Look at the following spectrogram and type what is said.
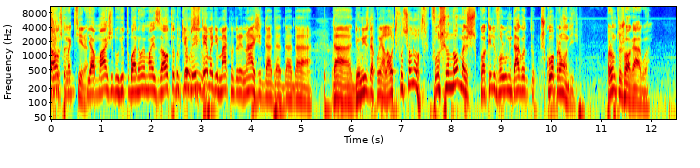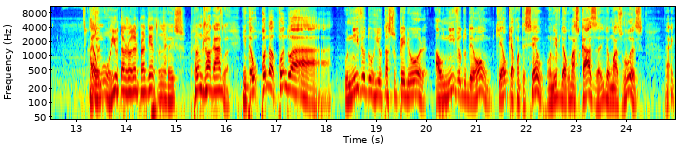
altura, alta. É que tira? E a margem do Rio Tubarão é mais alta Porque do que o, o sistema de macrodrenagem da, da, da, da, da Dionísio da Cunha Laute funcionou. Funcionou, mas com aquele volume d'água, escoa para onde? Pronto joga água. É, o, o, rio estava jogando para dentro, né? É isso. Para onde joga água. Então, quando, quando a, o nível do rio está superior ao nível do Deon, que é o que aconteceu, o nível de algumas casas ali, de algumas ruas. Né?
